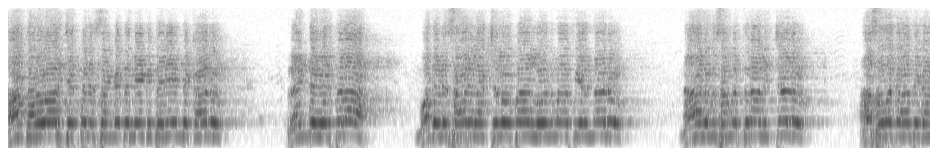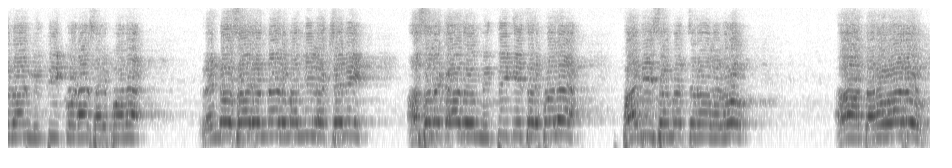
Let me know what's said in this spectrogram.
ఆ తర్వాత చెప్పిన సంగతి మీకు తెలియంది కాదు. రెండు విడతల మొదటిసారి లక్ష రూపాయల లోన్ మాఫీ అన్నాడు. నాలుగు సంవత్సరాలు ఇచ్చాడు. అసలు కాదు కదా మితి కూడా సరిపోలే. రెండోసారి అన్నాడు మళ్ళీ లక్షని. అసలు కాదు మిత్తికి సరిపోలే. పది సంవత్సరాలలో ఆ తరవారు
